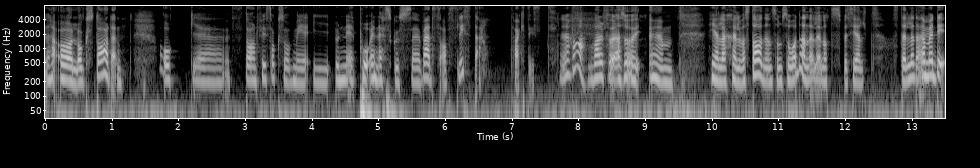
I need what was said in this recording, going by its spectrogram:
den här örlogsstaden. Och stan finns också med i, på Unescos världsarvslista faktiskt. Jaha, varför? Alltså um, hela själva staden som sådan eller något speciellt ställe där? Ja men det,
